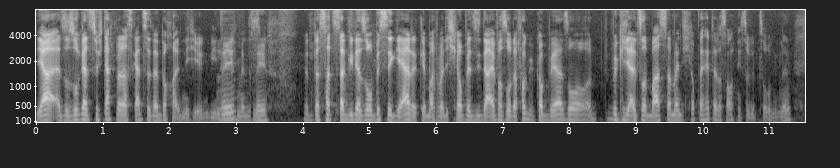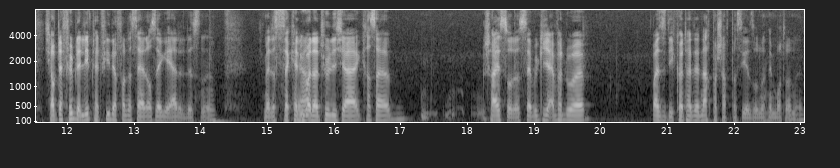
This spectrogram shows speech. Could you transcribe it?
ja, also so ganz durchdacht war das Ganze dann doch halt nicht irgendwie. Ne? nee, ich mein, das, nee. Das hat es dann wieder so ein bisschen geerdet gemacht, weil ich glaube, wenn sie da einfach so davon gekommen wäre, so und wirklich als so ein Mastermind, ich glaube, dann hätte er das auch nicht so gezogen. Ne? Ich glaube, der Film, der lebt halt viel davon, dass er halt auch sehr geerdet ist. Ne? Ich meine, das ist ja kein Ja. übernatürlicher, krasser Scheiß so. Das ist ja wirklich einfach nur, weiß ich nicht, könnte halt der Nachbarschaft passieren, so nach dem Motto. Ne?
